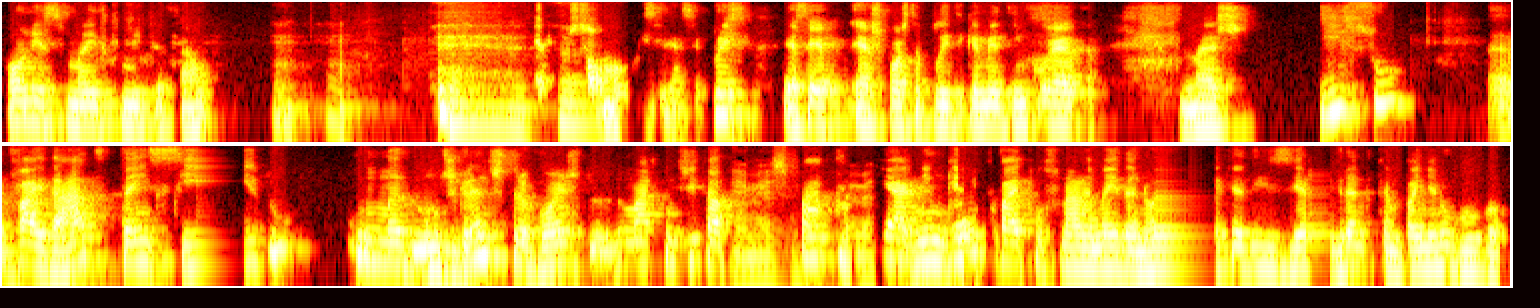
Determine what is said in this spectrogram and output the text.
ou nesse meio de comunicação. É só uma coincidência. Por isso, essa é a resposta politicamente incorreta. Mas isso a vaidade tem sido uma, um dos grandes travões do, do marketing digital. É mesmo. Pá, porque, é mesmo. ninguém vai telefonar à meia da noite a dizer grande campanha no Google.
